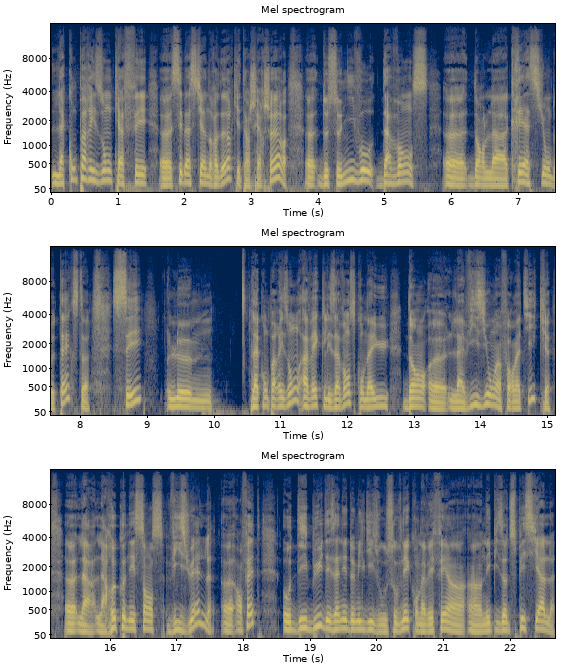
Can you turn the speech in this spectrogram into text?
la comparaison qu'a fait Sébastien Rudder, qui est un chercheur, de ce niveau d'avance dans la création de texte, c'est le la comparaison avec les avances qu'on a eues dans euh, la vision informatique, euh, la, reconnaissance visuelle, euh, en fait, au début des années 2010. Vous vous souvenez qu'on avait fait un, épisode spécial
